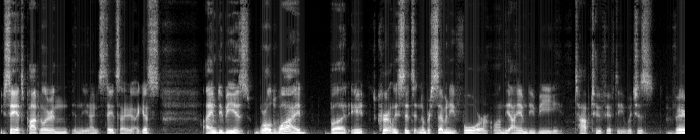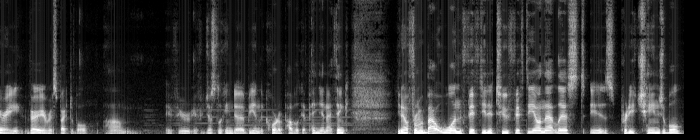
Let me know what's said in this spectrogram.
you say it's popular in in the United States. I, I guess IMDb is worldwide, but it currently sits at number seventy four on the IMDb top two fifty, which is very very respectable. Um, if you're if you're just looking to be in the court of public opinion, I think you know from about 150 to 250 on that list is pretty changeable.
